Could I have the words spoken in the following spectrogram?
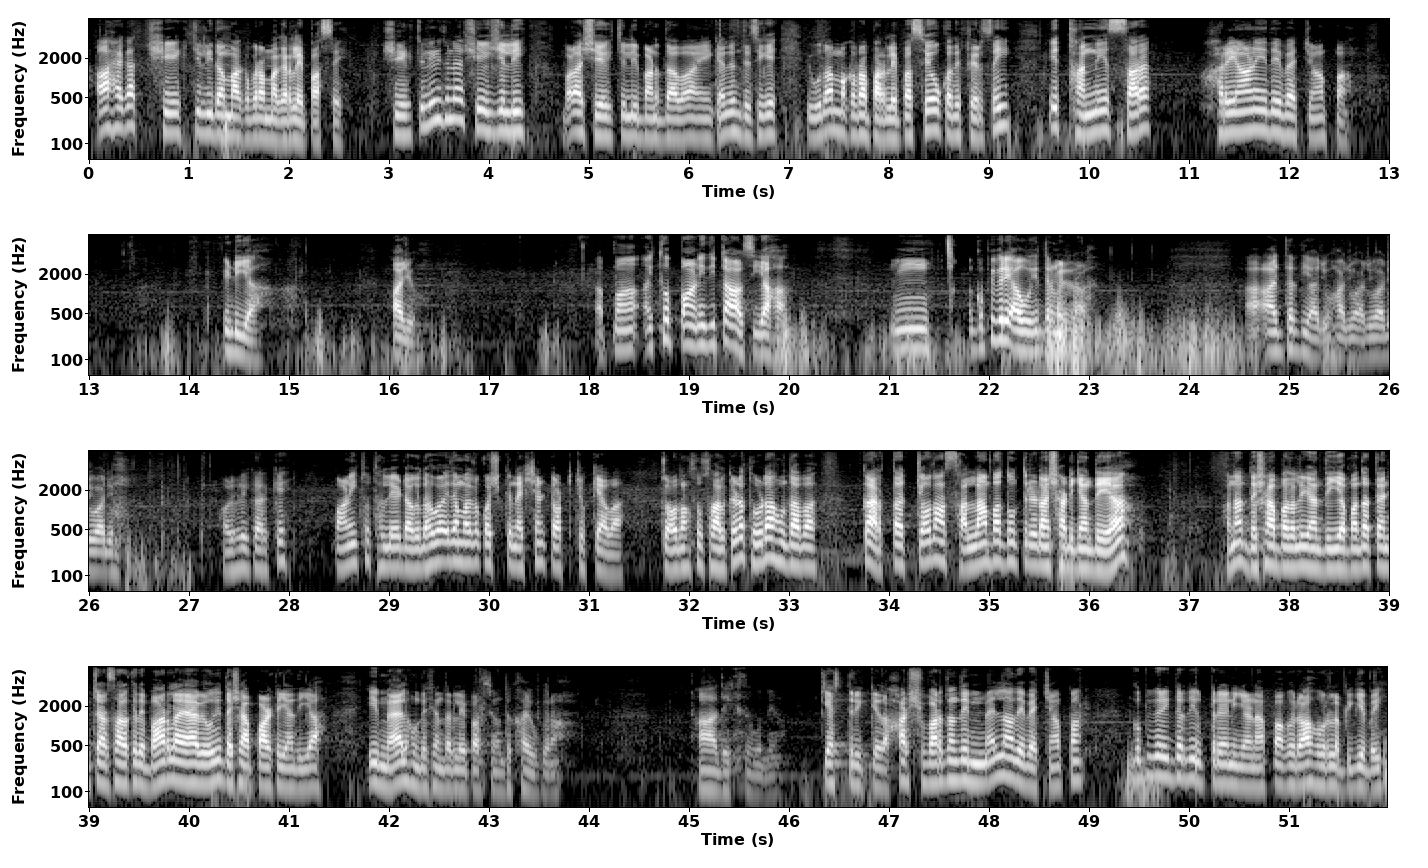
ਆ ਹੈਗਾ ਸ਼ੇਖ ਚਿੱਲੀ ਦਾ ਮਕਬਰਾ ਮਗਰਲੇ ਪਾਸੇ। ਸ਼ੇਖ ਚਿੱਲੀ ਨਹੀਂ ਸੁਣਿਆ? ਸ਼ੇਖ ਚਿੱਲੀ, ਬੜਾ ਸ਼ੇਖ ਚਿੱਲੀ ਬਣਦਾ ਵਾ, ਐਂ ਕਹਿੰਦੇ ਹੁੰਦੇ ਸੀਗੇ ਉਹਦਾ ਮਕਬਰਾ ਪਰਲੇ ਪਾਸੇ, ਉਹ ਕਦੇ ਫਿਰ ਸਹੀ। ਇਹ ਥਾਨੇ ਸਰ ਹਰਿਆਣੇ ਦੇ ਵਿੱਚ ਆਪਾਂ ਇੰਡੀਆ। ਆਜੋ। ਆਪਾਂ ਇੱਥੋਂ ਪਾਣੀ ਦੀ ਢਾਲ ਸੀ ਆਹ। ਹਮ, ਗੁੱਪੀ ਵੀਰੇ ਆਓ ਇੱਧਰ ਮੇਰੇ ਨਾਲ। ਆ ਆ ਇੱਧਰ ਦੀ ਆਜੋ ਆਜੋ ਆਜੋ ਆਜੋ ਆਜੋ। ਹੌਲੀ ਹੌਲੀ ਕਰਕੇ ਪਾਣੀ ਇੱਥੋਂ ਥੱਲੇ ਡਗਦਾ ਹੋਊਗਾ ਇਹਦਾ ਮਤਲਬ ਕੁਝ ਕਨੈਕਸ਼ਨ ਟੁੱਟ ਚੁੱਕਿਆ ਵਾ। 1400 ਸਾਲ ਕਿਹੜਾ ਥੋੜਾ ਹੁੰਦਾ ਵਾ। ਘਰ ਤਾਂ 14 ਸਾਲਾਂ ਬਾਅਦੋਂ ਤਰੇੜਾਂ ਛੱਡ ਜਾਂਦੇ ਆ। ਹਨਾ, ਦਸ਼ਾ ਬਦਲ ਜਾਂਦੀ ਆ, ਬੰਦਾ 3-4 ਸਾਲ ਕਿਤੇ ਬਾਹਰ ਲਾਇਆ ਹੋਵੇ, ਉਹਦੀ ਦਸ਼ਾ ਪਲਟ ਜਾਂਦੀ ਆ। ਇਹ ਮਹਿਲ ਹੁੰਦੇ ਸੀ ਅੰਦਰਲੇ ਪਾਸਿਓਂ, ਦਿਖਾਇਓ ਕਿਰਾ ਆ ਦੇਖ ਸਕਦੇ ਹੋ ਕਿਸ ਤਰੀਕੇ ਦਾ ਹਰਸ਼ਵਰਧਨ ਦੇ ਮਹਿਲਾਂ ਦੇ ਵਿੱਚ ਆ ਆਪਾਂ, ਗੁੱਪੀ ਵੀਰ ਇੱਧਰ ਦੀ ਉਤਰਿਆ ਨਹੀਂ ਜਾਣਾ, ਆਪਾਂ ਕੋਈ ਰਾਹ ਹੋਰ ਲੱਭੀਏ ਬਈ।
